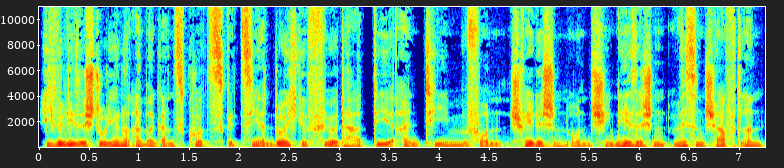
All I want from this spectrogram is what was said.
Ich will diese Studie nur einmal ganz kurz skizzieren. Durchgeführt hat die ein Team von schwedischen und chinesischen Wissenschaftlern.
